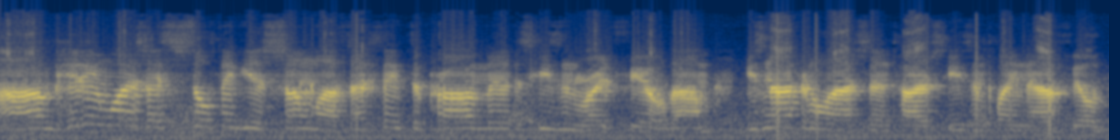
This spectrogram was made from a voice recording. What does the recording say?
Um, hitting wise, I still think he has some left. I think the problem is he's in right field. Um, he's not going to last the entire season playing the outfield,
